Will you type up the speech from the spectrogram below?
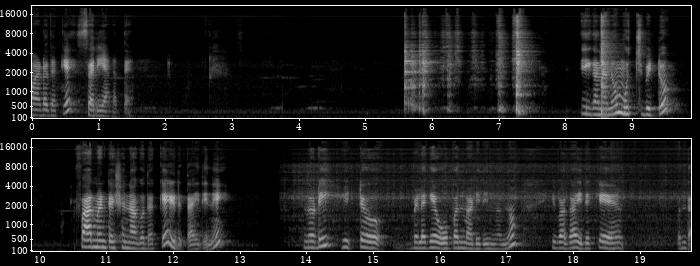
ಮಾಡೋದಕ್ಕೆ ಸರಿಯಾಗತ್ತೆ. ಈಗ ನಾನು ಮುಚ್ಚಿಬಿಟ್ಟು ಫಾರ್ಮೆಂಟೇಷನ್ ಆಗೋದಕ್ಕೆ ಇಡ್ತಾ ಇದ್ದೀನಿ. ನೋಡಿ, ಹಿಟ್ಟು ಬೆಳಗ್ಗೆ ಓಪನ್ ಮಾಡಿದ್ದೀನಿ ನಾನು. ಇವಾಗ ಇದಕ್ಕೆ ಒಂದು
